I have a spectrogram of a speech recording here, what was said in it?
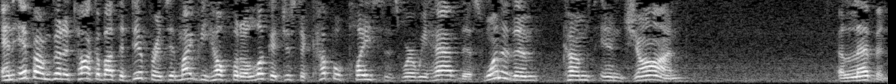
And if I'm going to talk about the difference, it might be helpful to look at just a couple places where we have this. One of them comes in John 11.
